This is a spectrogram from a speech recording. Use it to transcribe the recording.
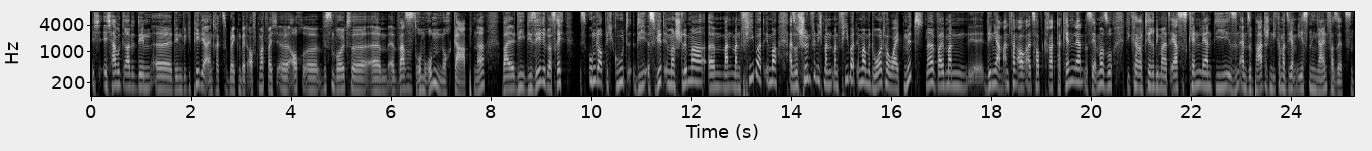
ich, ich habe gerade den, äh, den Wikipedia-Eintrag zu Breaking Bad aufgemacht, weil ich äh, auch äh, wissen wollte, ähm, äh, was es drumrum noch gab, ne? Weil die, die Serie, du hast recht, ist unglaublich gut. Die, es wird immer schlimmer. Ähm, man, man fiebert immer. Also schön finde ich, man, man fiebert immer mit Walter White mit, ne? weil man äh, den ja am Anfang auch als Hauptcharakter kennenlernt. Das ist ja immer so, die Charaktere, die man als erstes kennenlernt, die sind einem sympathisch und die kann man sich am ehesten hineinversetzen.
